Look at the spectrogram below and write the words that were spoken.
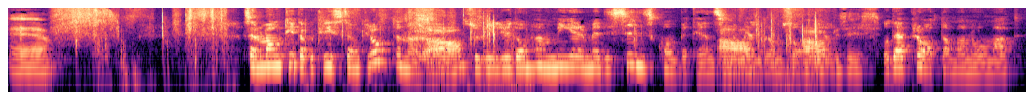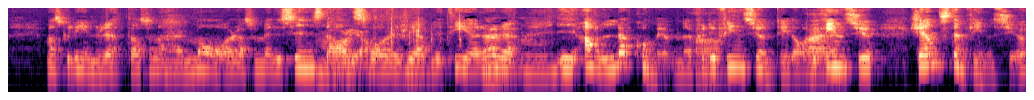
Eh, Sen om man tittar på Kristdemokraterna då, Ja. så vill ju de ha mer medicinsk kompetens Ja. inom äldreomsorgen. Ja. Och där pratar man om att man skulle inrätta sådana här MAR, alltså medicinskt MAR, ja. Mm, ansvarig rehabiliterare i alla kommuner. För det finns ju inte idag. Det Nej. finns ju, tjänsten finns ju,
